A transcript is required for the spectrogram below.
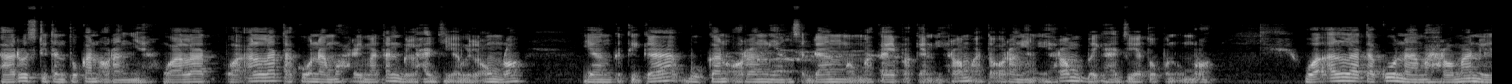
harus ditentukan orangnya. Walat wa alla takuna muhrimatan bil haji awil umroh. Yang ketiga bukan orang yang sedang memakai pakaian ihram atau orang yang ihram baik haji ataupun umroh. Wa alla takuna mahroman li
